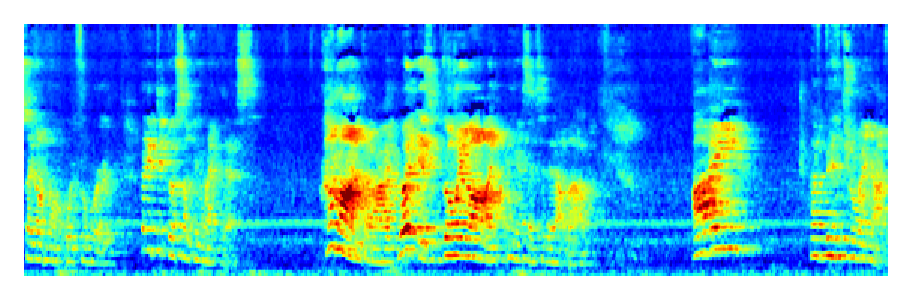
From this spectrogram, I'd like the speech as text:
so I don't know word for word. But it did go something like this. Come on, God, what is going on? And yes, I said it out loud. I have been throwing up.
